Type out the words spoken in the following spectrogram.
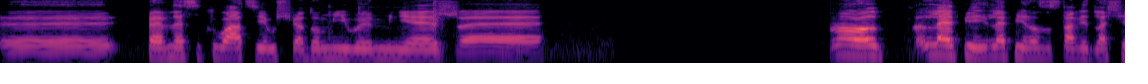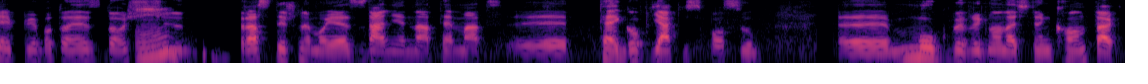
Yy, pewne sytuacje uświadomiły mnie, że no lepiej, lepiej to zostawię dla siebie, bo to jest dość Mhm. drastyczne moje zdanie na temat y, tego, w jaki sposób y, mógłby wyglądać ten kontakt,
